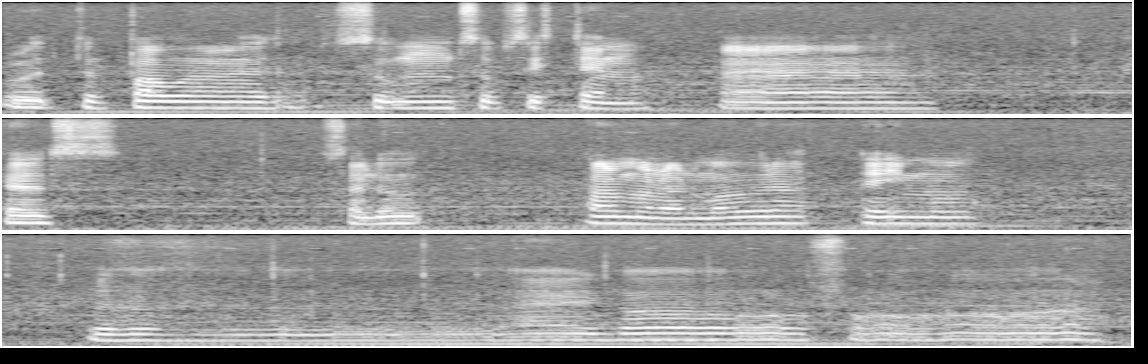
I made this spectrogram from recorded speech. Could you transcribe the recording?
root to power sub, subsistema. Ah, health, salud, armor, armadura, aimo. Uh, I'll go for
